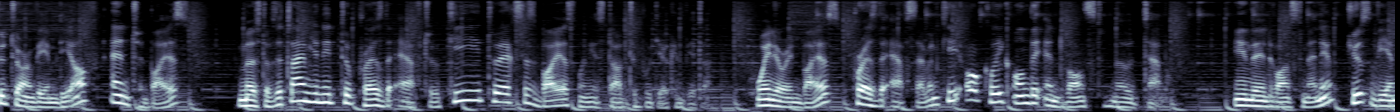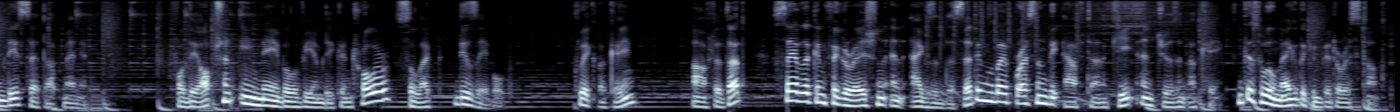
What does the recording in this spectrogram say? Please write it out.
To turn VMD off, enter BIOS, most of the time you need to press the F2 key to access BIOS when you start to boot your computer. When you're in BIOS, press the F7 key or click on the Advanced Mode tab. In the Advanced menu, choose VMD Setup menu. For the option Enable VMD Controller, select Disabled. Click OK. After that, save the configuration and exit the settings by pressing the F10 key and choosing OK. This will make the computer restart.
